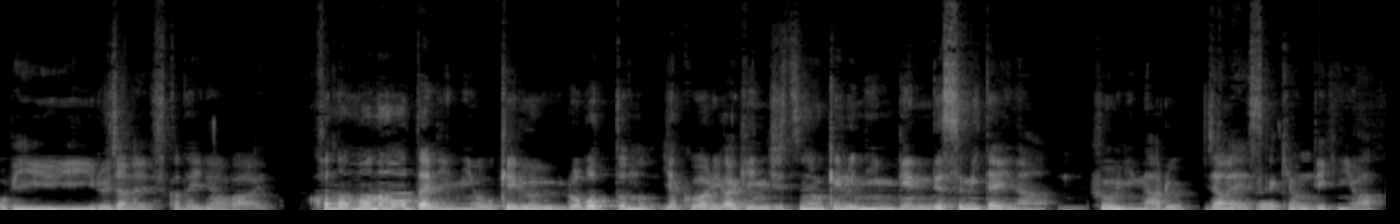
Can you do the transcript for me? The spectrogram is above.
帯びるじゃないですか、大抵の場合。この物語におけるロボットの役割は現実における人間ですみたいなうん風になるじゃないですか、うん基本的には。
